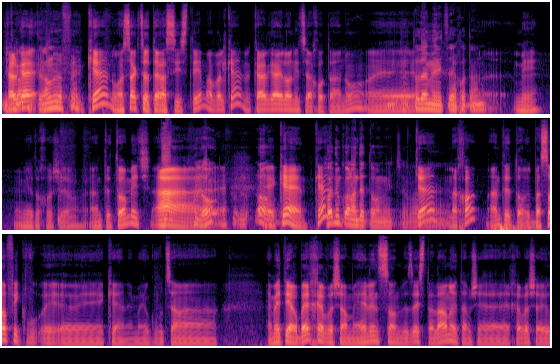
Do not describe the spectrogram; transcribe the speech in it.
נקרא- גיא- נקרא לנו יפה. כן, הוא עשה קצת יותר אסיסטים, אבל כן, קהל גיא לא ניצח אותנו. אה, אתה יודע מי ניצח אותנו? מי? מי אתה חושב? אנטטומיץ'? אה, לא? לא. אה, כן, כן. קודם כל אנטטומיץ'. כן, אה, נכון, אנטטומיץ'. בסוף היא, אה, כן, הם היו קבוצה... האמת היא, הרבה חבר'ה שם, אלנסון וזה, הסתדרנו איתם, שחבר'ה שהיו.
